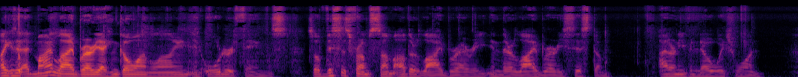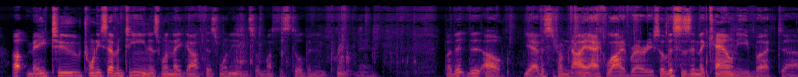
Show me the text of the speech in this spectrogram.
like I said, at my library, I can go online and order things. So this is from some other library in their library system. I don't even know which one. Up oh, May 2, 2017 is when they got this one in, so it must have still been in print then. But it, it- oh, yeah, this is from Nyack Library. So this is in the county, but uh,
